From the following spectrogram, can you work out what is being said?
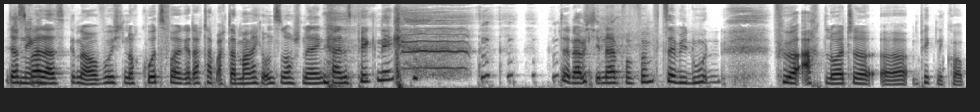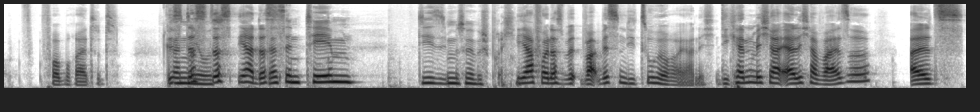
das Schnecken. war das, genau, wo ich noch kurz vorher gedacht habe, ach, dann mache ich uns noch schnell ein kleines Picknick. dann habe ich innerhalb von 15 Minuten für acht Leute äh, einen Picknickkorb vorbereitet. Ist das, das, ja, das, Das sind Themen, die müssen wir besprechen. ja, voll, das wi- wa- wissen die Zuhörer ja nicht. Die kennen mich ja ehrlicherweise als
